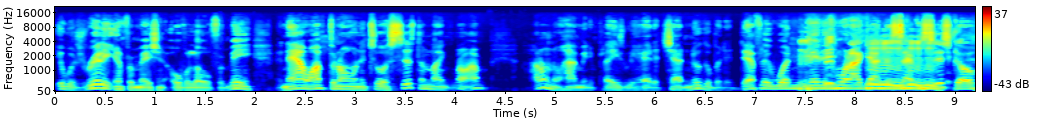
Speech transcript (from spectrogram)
it was really information overload for me. And now I'm thrown into a system like, bro, I'm, I don't know how many plays we had at Chattanooga, but it definitely wasn't many when I got to San Francisco.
